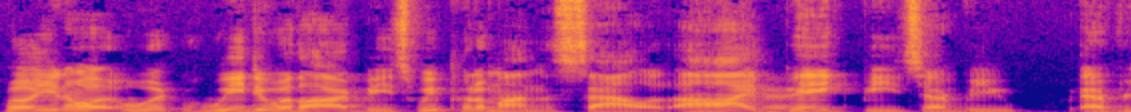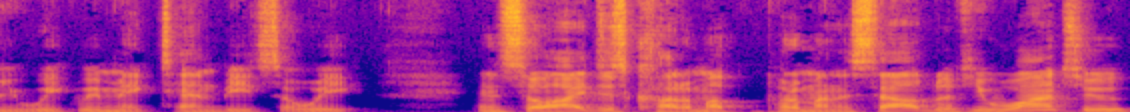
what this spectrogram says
Well, you know what, what we do with our beets? We put them on the salad. I Sure. bake beets every every week. We make 10 beets a week. And so I just cut them up and put them on the salad. But if you want to,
